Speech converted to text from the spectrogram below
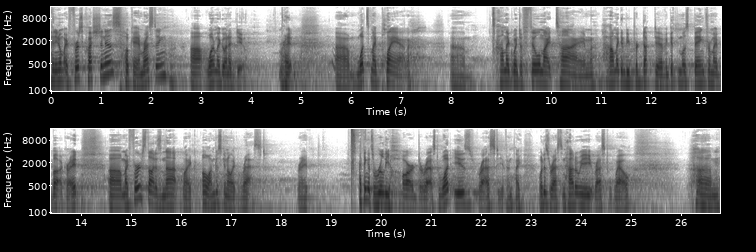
And you know, my first question is okay, I'm resting. Uh, what am I going to do? Right? Um, what's my plan? Um, how am I going to fill my time? How am I going to be productive and get the most bang for my buck, right? Uh, my first thought is not like, oh, I'm just going to like rest, right? I think it's really hard to rest. What is rest, even? Like, what is rest, and how do we rest well? Um,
